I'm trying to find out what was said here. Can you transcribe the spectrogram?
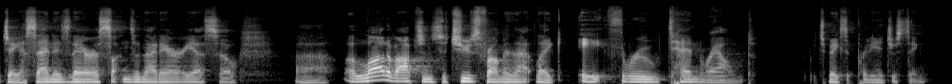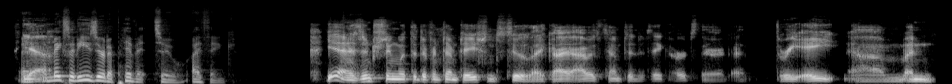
JSN is there, Sutton's in that area. So uh, a lot of options to choose from in that like eight through 10 round, which makes it pretty interesting. And yeah. It makes it easier to pivot too, I think. Yeah, and it's interesting with the different temptations too. Like I, I was tempted to take Hurts there at, at three eight, um, and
